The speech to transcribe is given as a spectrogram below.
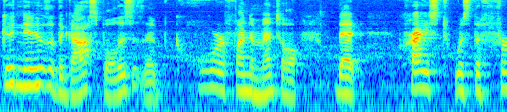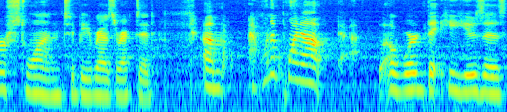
good news of the gospel. This is a core fundamental that Christ was the first one to be resurrected. Um, I want to point out a word that he uses.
